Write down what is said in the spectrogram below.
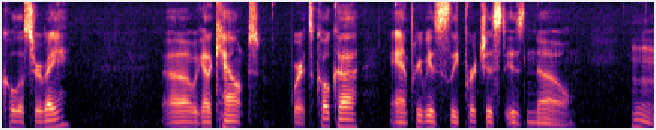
COLA survey. Uh, we got a count where it's COCA and previously purchased is no. Hmm,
